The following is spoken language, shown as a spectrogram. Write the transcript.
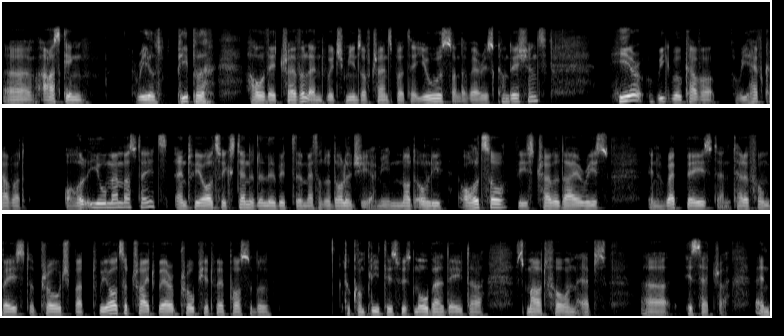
uh, asking real people how they travel and which means of transport they use under various conditions. Here we will cover, we have covered all EU member states, and we also extended a little bit the methodology. I mean, not only also these travel diaries in a web-based and telephone-based approach, but we also tried where appropriate, where possible, to complete this with mobile data, smartphone apps, uh, etc. And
